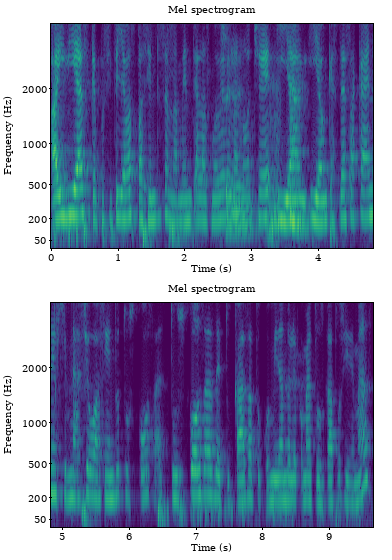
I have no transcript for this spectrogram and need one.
hay días que pues si te llevas pacientes en la mente a las nueve de la noche y, a- y aunque estés acá en el gimnasio haciendo tus cosas, tus cosas de tu casa, tu comida, dándole comer a tus gatos y demás,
